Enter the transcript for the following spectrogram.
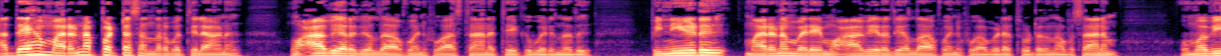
അദ്ദേഹം മരണപ്പെട്ട സന്ദർഭത്തിലാണ് മുആവിയ റതി അള്ളാഹു അൻഹു ആ സ്ഥാനത്തേക്ക് വരുന്നത്. പിന്നീട് മരണം വരെ മുആവിയ റതി അള്ളാഹു അൻഹു അവിടെ തുടർന്ന് അവസാനം ഉമവി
